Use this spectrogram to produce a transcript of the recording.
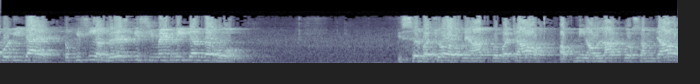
کھولی جائے تو کسی انگریز کی سیمیٹری کے اندر ہو۔ اس سے بچو، اپنے آپ کو بچاؤ، اپنی اولاد کو سمجھاؤ،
